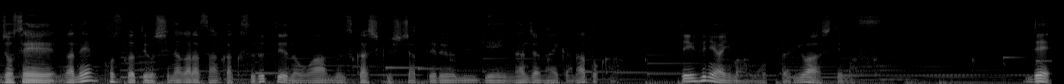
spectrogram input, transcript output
女性がね子育てをしながら参画するっていうのは難しくしちゃってる原因なんじゃないかなとかっていうふうには今思ったりはしてます。で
